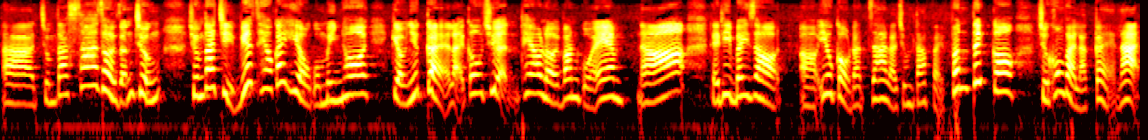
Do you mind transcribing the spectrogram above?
à, chúng ta xa rời dẫn chứng. Chúng ta chỉ viết theo cách hiểu của mình thôi kiểu như kể lại câu chuyện theo lời văn của em. Đó. Thế thì bây giờ uh, yêu cầu đặt ra là chúng ta phải phân tích cơ chứ không phải là kể lại.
